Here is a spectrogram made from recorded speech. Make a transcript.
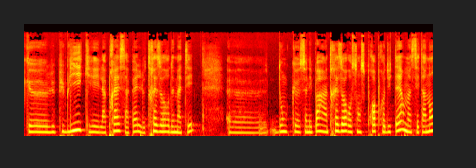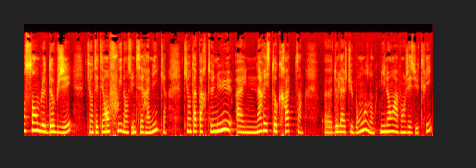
que le public et la presse appellent le trésor de Maté. Euh, donc euh, ce n'est pas un trésor au sens propre du terme, c'est un ensemble d'objets qui ont été enfouis dans une céramique, qui ont appartenu à une aristocrate euh, de l'âge du bronze, donc 1000 ans avant Jésus-Christ.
